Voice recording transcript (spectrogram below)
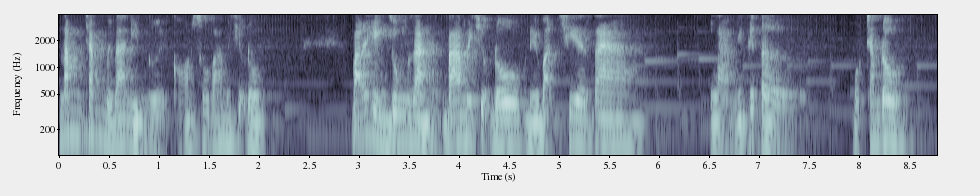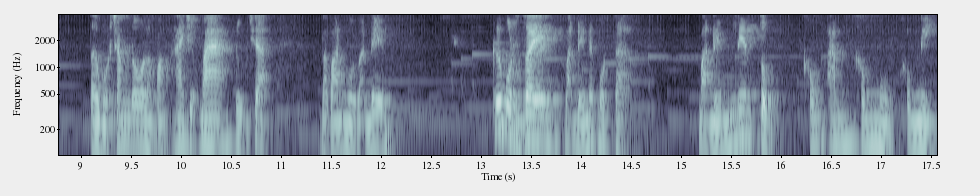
513.000 người có con số 30 triệu đô. Bạn hãy hình dung rằng 30 triệu đô nếu bạn chia ra làm những cái tờ 100 đô. Tờ 100 đô là khoảng 2 triệu 3 đúng chưa ạ? Và bạn ngồi bạn đếm. Cứ một giây bạn đếm được một tờ. Bạn đếm liên tục, không ăn, không ngủ, không nghỉ.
